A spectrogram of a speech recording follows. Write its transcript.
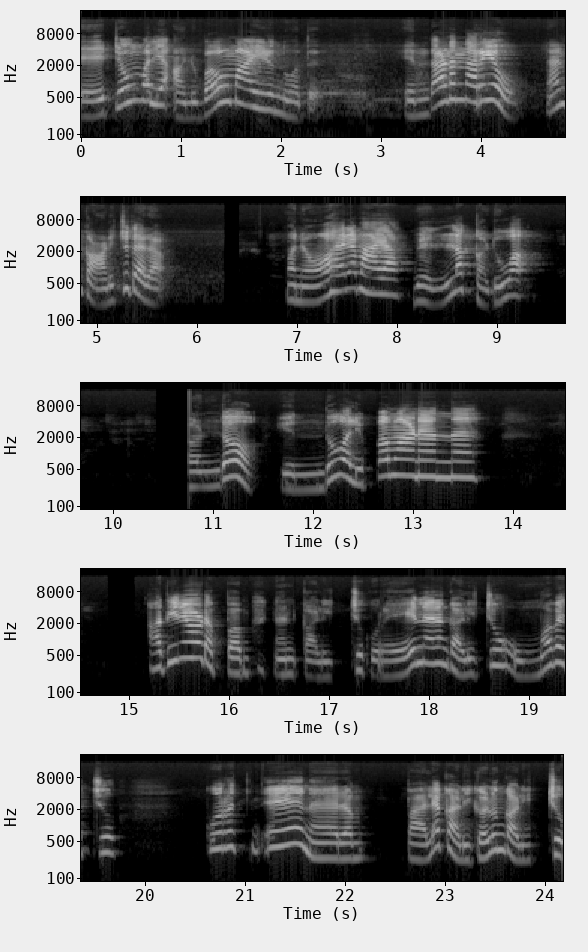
ഏറ്റവും വലിയ അനുഭവമായിരുന്നു അത്. എന്താണെന്നറിയോ? ഞാൻ കാണിച്ചു തരാം. മനോഹരമായ വെള്ളക്കടുവ. കണ്ടോ? എന്തു വലിപ്പമാണ് എന്ന് അതിനോടൊപ്പം ഞാൻ കളിച്ചു കുറേ നേരം കളിച്ചു ഉമ്മ വെച്ചു. കുറേ നേരം പല കളികളും കളിച്ചു.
